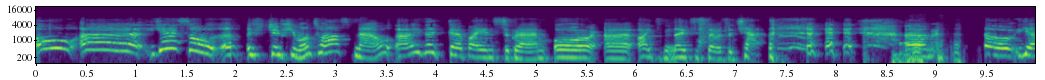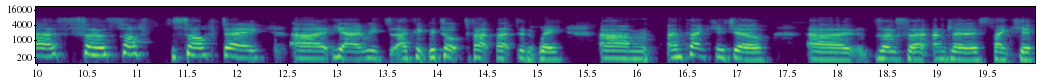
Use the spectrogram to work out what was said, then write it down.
Oh, uh, yeah. So uh, if, if you want to ask now, either go by Instagram or uh, I didn't notice there was a chat. um, so yeah, so soft soft day. Uh, yeah, we. I think we talked about that, didn't we? Um, and thank you, Jill. Uh, those and Lewis. Thank you.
